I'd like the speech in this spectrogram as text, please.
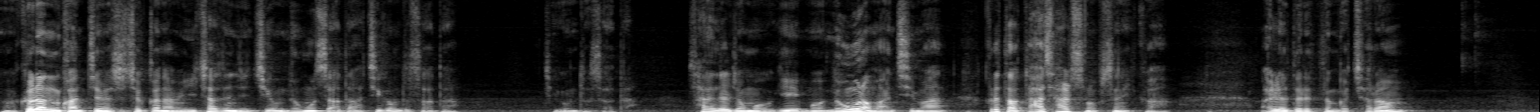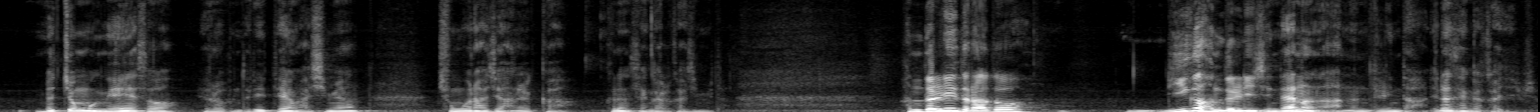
어, 그런 관점에서 접근하면 2차 전지는 지금 너무 싸다. 지금도 싸다. 지금도 싸다. 사야 될 종목이 뭐 너무나 많지만 그렇다고 다살 수는 없으니까 알려드렸던 것처럼 몇 종목 내에서 여러분들이 대응하시면 충분하지 않을까 그런 생각을 가집니다. 흔들리더라도 네가 흔들리지 나는 안 흔들린다 이런 생각 가지십시오.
